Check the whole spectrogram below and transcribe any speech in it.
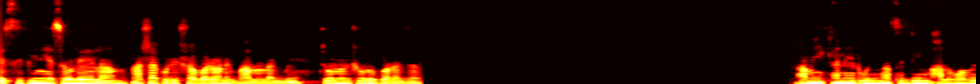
রেসিপি নিয়ে চলে এলাম। আশা করি সবার অনেক ভালো লাগবে। চলুন শুরু করা যাক। আমি এখানে রুই মাছের ডিম ভালোভাবে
